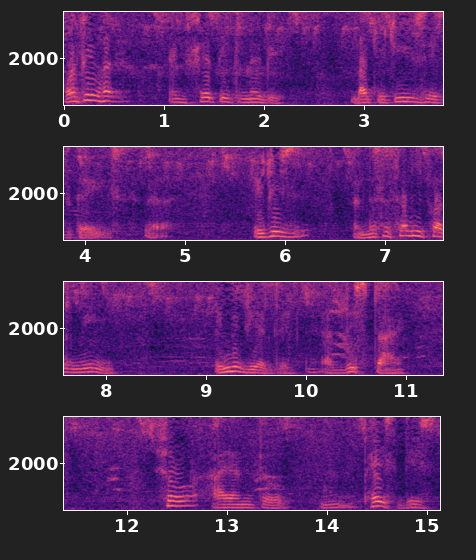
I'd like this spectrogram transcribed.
Whatever in shape it may be, but it is His grace. Uh, it is necessary for me immediately at this time. So I am to mm, face this,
